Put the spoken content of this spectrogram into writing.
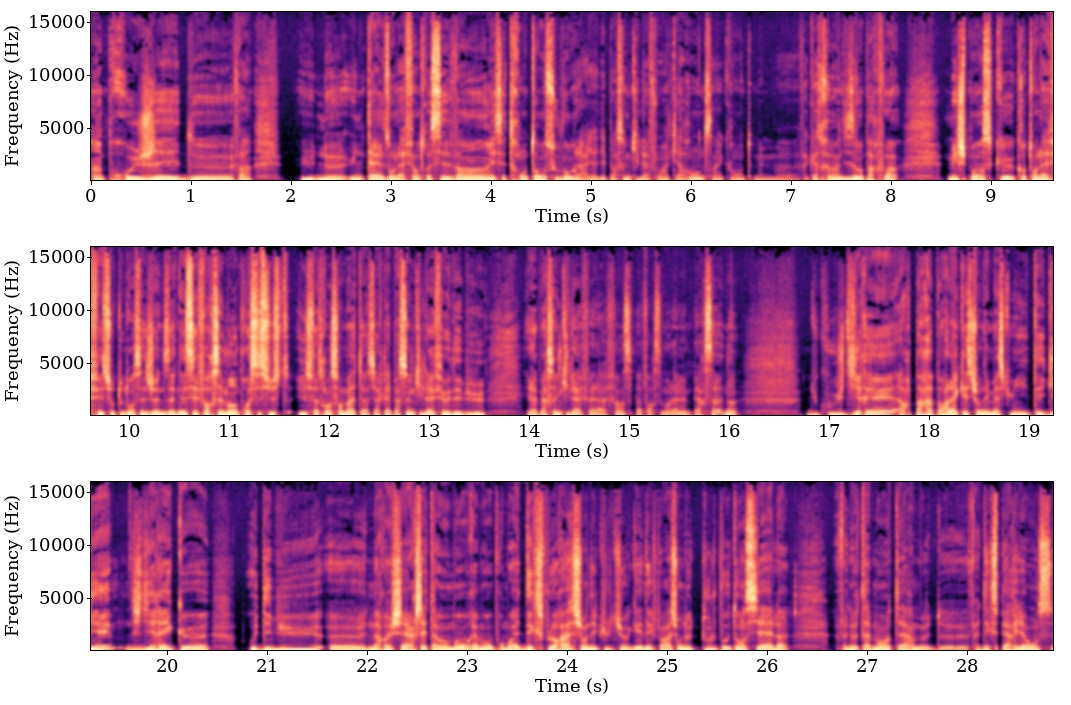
un projet de. Une, thèse, on l'a fait entre ses 20 et ses 30 ans souvent. Alors il y a des personnes qui la font à 40, 50, même euh, enfin 90 ans parfois. Mais je pense que quand on l'a fait, surtout dans ces jeunes années, c'est forcément un processus transformateur. C'est-à-dire que la personne qui l'a fait au début et la personne qui l'a fait à la fin, c'est pas forcément la même personne. Du coup, je dirais, alors par rapport à la question des masculinités gays, je dirais que au début euh, de ma recherche, c'était un moment vraiment pour moi d'exploration des cultures gays, d'exploration de tout le potentiel, enfin, notamment en termes d'expérience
